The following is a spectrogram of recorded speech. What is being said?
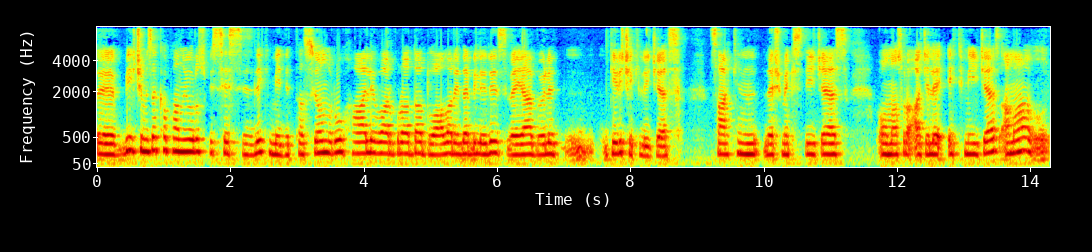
Ee, bir içimize kapanıyoruz. Bir sessizlik, meditasyon, ruh hali var burada. Dualar edebiliriz veya böyle ıı, geri çekileceğiz. Sakinleşmek isteyeceğiz. Ondan sonra acele etmeyeceğiz ama ıı,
